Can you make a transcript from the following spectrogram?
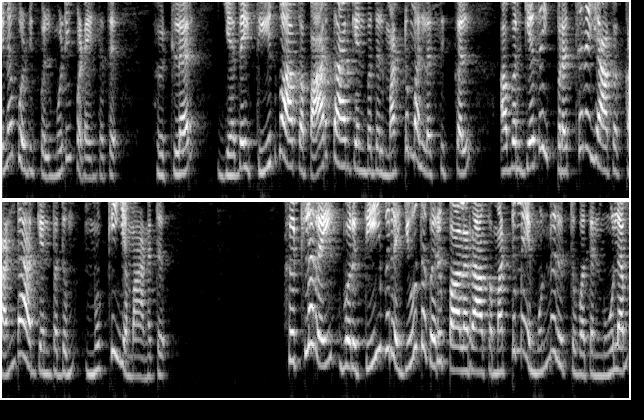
இன ஒழிப்பில் முடிவடைந்தது. ஹிட்லர் எதை தீர்வாக பார்த்தார் என்பதில் மட்டுமல்ல சிக்கல் அவர் எதை பிரச்சனையாக கண்டார் என்பதும் முக்கியமானது. ஹிட்லரை ஒரு தீவிர யூத வெறுப்பாளராக மட்டுமே முன்னிறுத்துவதன் மூலம்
